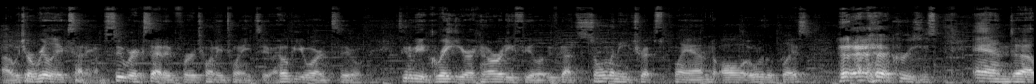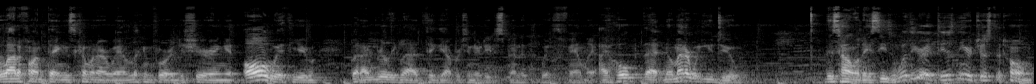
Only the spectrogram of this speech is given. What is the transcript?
uh, which are really exciting. I'm super excited for 2022. I hope you are too. It's going to be a great year. I can already feel it. We've got so many trips planned all over the place, cruises, and uh, a lot of fun things coming our way. I'm looking forward to sharing it all with you, but I'm really glad to take the opportunity to spend it with family. I hope that no matter what you do, this holiday season, whether you're at Disney or just at home,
